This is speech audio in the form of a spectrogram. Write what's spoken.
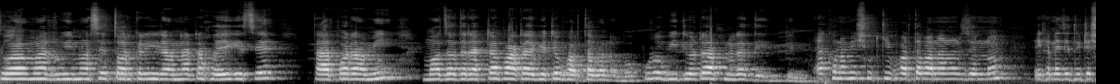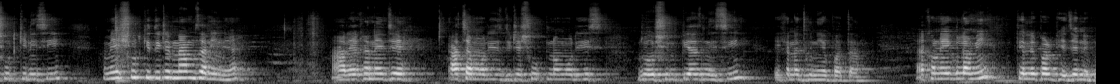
তো আমার রুই মাছের তরকারি রান্নাটা হয়ে গেছে। তারপর আমি মজাদার একটা পাটায় বেটে ভর্তা বানাবো। পুরো ভিডিওটা আপনারা দেখবেন। এখন আমি শুটকি ভর্তা বানানোর জন্য এখানে যে দুইটা শুটকি নিছি, আমি এই শুটকি দুইটার নাম জানি না। আর এখানে যে কাঁচামরিচ, দুইটা শুকনো মরিচ, রসুন, পেঁয়াজ নিছি, এখানে ধনিয়া পাতা। এখন এগুলো আমি তেলের পর ভেজে নেব।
